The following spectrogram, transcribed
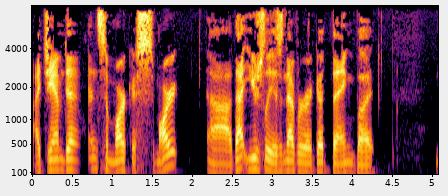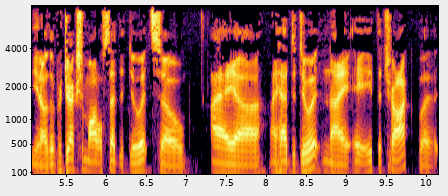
I jammed in some Marcus Smart. Uh, that usually is never a good thing, but you know the projection model said to do it, so I uh, I had to do it, and I ate the chalk. But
